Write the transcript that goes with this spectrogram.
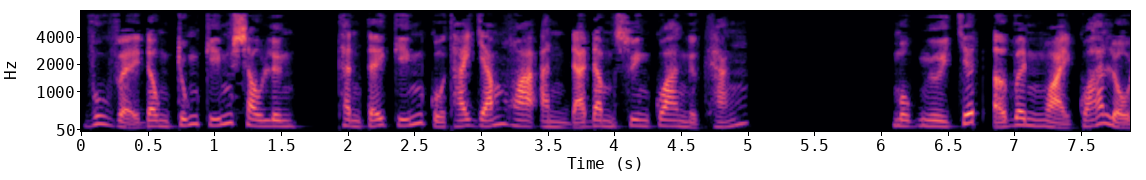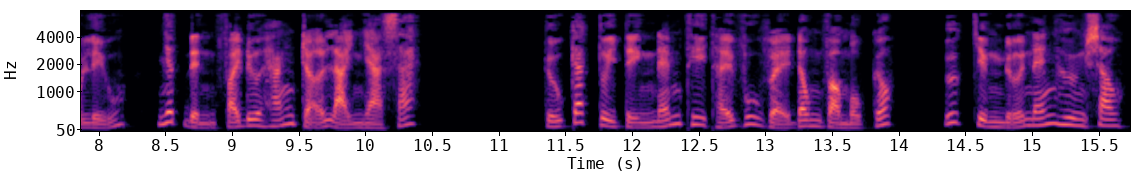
Vu vệ đông trúng kiếm sau lưng, thanh tế kiếm của thái giám Hoa Anh đã đâm xuyên qua ngực hắn. Một người chết ở bên ngoài quá lộ liễu, nhất định phải đưa hắn trở lại nhà xác. Cửu cát tùy tiện ném thi thể vu vệ đông vào một góc, ước chừng nửa nén hương sau.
